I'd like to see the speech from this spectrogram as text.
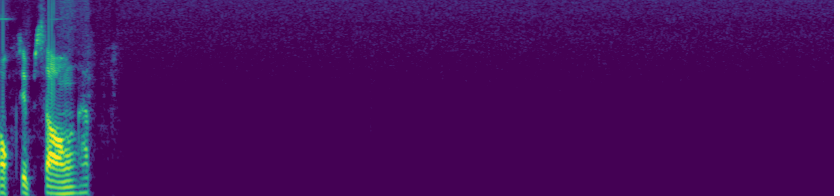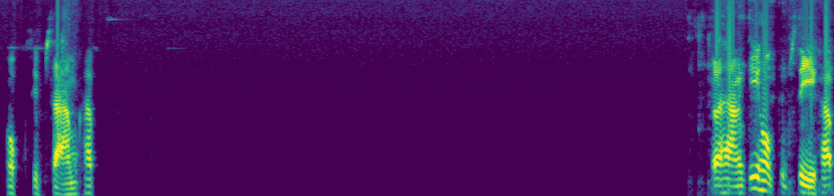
หกสิบสองครับหกสิบสามครับกระถางที่หกสิบสี่ครับ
